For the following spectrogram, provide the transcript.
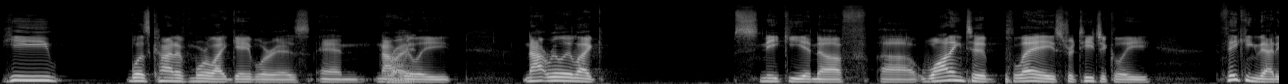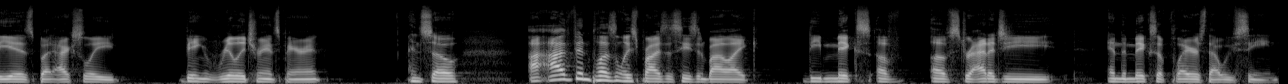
he was kind of more like Gabler is and not right. really not really like sneaky enough, uh, wanting to play strategically, thinking that he is, but actually being really transparent. And so I, I've been pleasantly surprised this season by like the mix of of strategy and the mix of players that we've seen.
